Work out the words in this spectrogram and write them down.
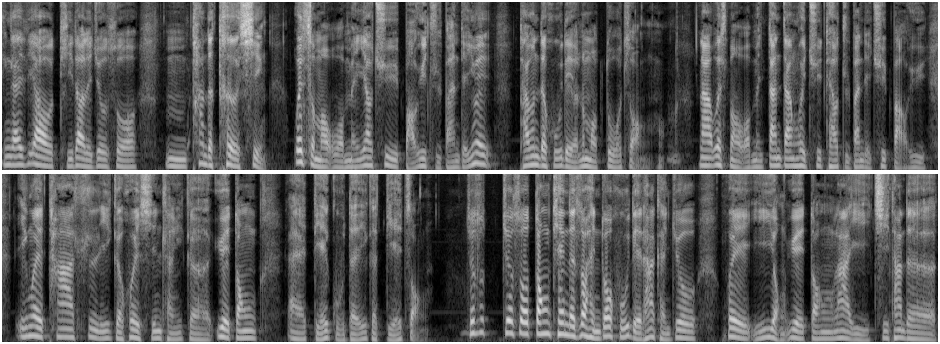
应该要提到的就是说，嗯，它的特性。为什么我们要去保育紫斑蝶？因为台湾的蝴蝶有那么多种，那为什么我们单单会去挑紫斑蝶去保育？因为它是一个会形成一个越冬呃蝶谷的一个蝶种。就是，就是说，冬天的时候，很多蝴蝶它可能就会以蛹越冬，那以其他的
